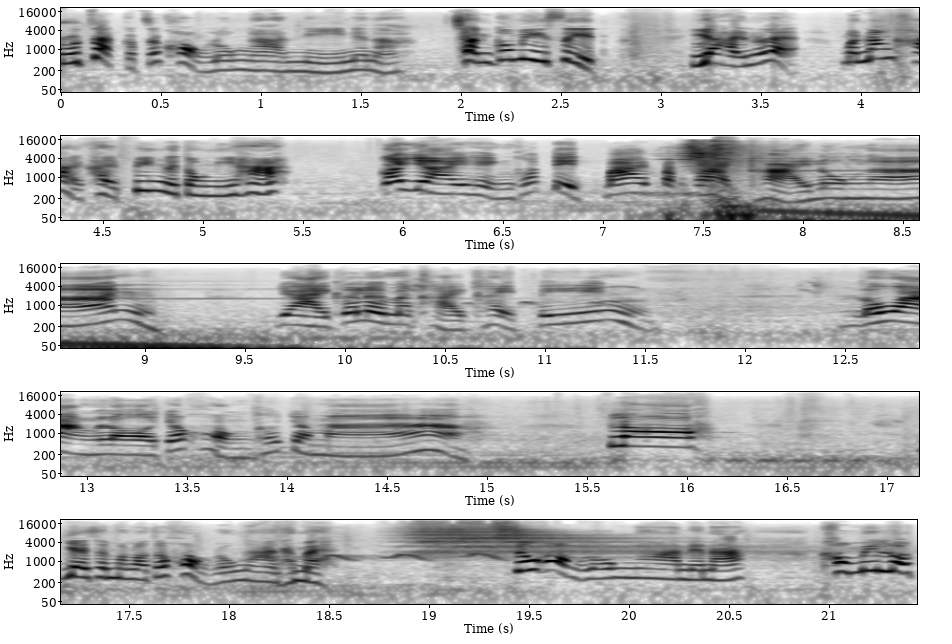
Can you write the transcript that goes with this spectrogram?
รู้จักกับเจ้าของโรงงานนี้เนี่ยนะ ฉันก็มีสิทธิ์ ยายนั่นแหละ มานั่งขายไข่ปิ้งเลยตรงนี้ฮะ ก็ยายเห็นเขาติดป้ายประกาศขายโรงงาน ยายก็เลยมาขายไข่ปิ้ง ระหว่างรอเจ้าของเขาจะมา รอ ยายจะมารอเจ้าของโรงงานทำไม เจ้าของโรงงานเนี่ยนะ เขาไม่ลด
